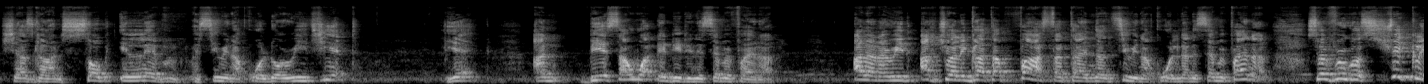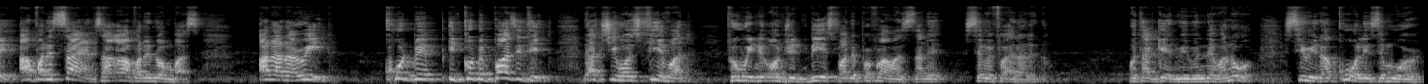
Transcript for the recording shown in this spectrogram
She has gone sub 11 when Serena Cole don't reach yet. Yeah. And based on what they did in the semi-final, Alana Reid actually got a faster time than Serena Cole in the semi-final. So if we go strictly after the science and after the numbers, Alana Reid could be it could be positive that she was favored to win the 100 based on the performance in the semi-final. You know. But again, we will never know. Serena Cole is the more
